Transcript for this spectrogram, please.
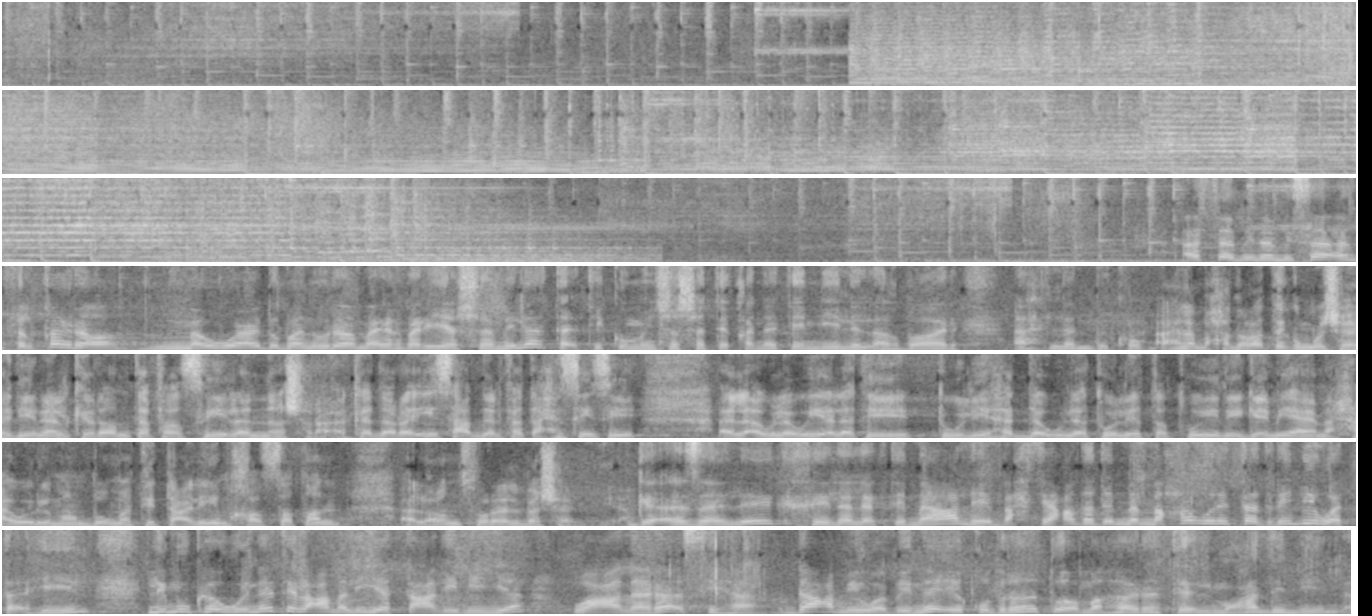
الثامنة مساء في القاهرة. موعد بانوراما إخبارية شاملة. تأتيكم من شاشة قناة النيل الأخبار أهلا بكم. أهلا بحضراتكم مشاهدينا الكرام. تفاصيل النشرة. أكد الرئيس عبد الفتاح السيسي الأولوية التي توليها الدولة لتطوير جميع محاور منظومة التعليم خاصة العنصر البشري. جاء ذلك خلال اجتماع لبحث عدد من محاور التدريب والتأهيل لمكونات العملية التعليمية وعلى رأسها دعم وبناء قدرات ومهارات المعلمين.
